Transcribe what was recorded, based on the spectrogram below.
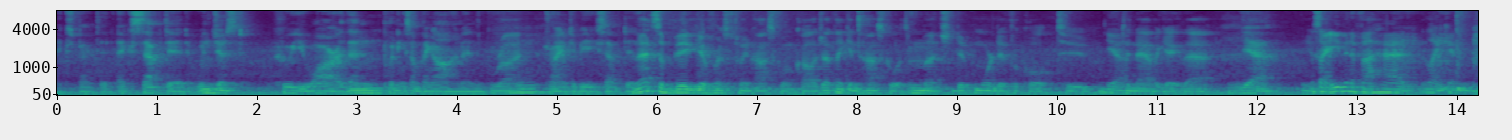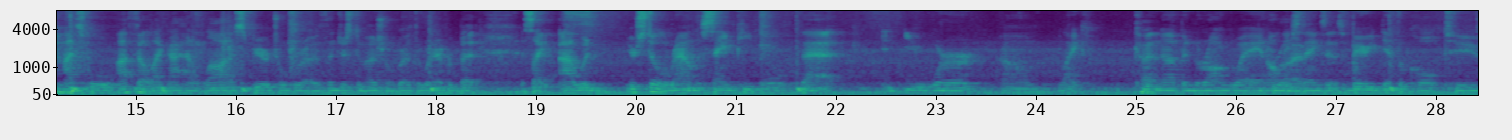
expected accepted with Mhm. just who you are than Mm. putting something on and Right. trying to be accepted. And that's a big difference between high school and college. I think in high school it's much di- more difficult to Yeah. to navigate that. yeah, you It's like even if I had like in high school, I felt like I had a lot of spiritual growth and just emotional growth or whatever. But it's like I would, you're still around the same people that you were um, like cutting up in the wrong way and all these things. And it's very difficult to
